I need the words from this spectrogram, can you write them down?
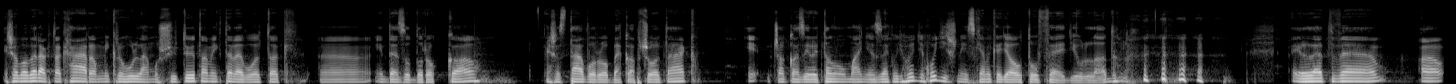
és abba beraktak három mikrohullámos sütőt, amik tele voltak uh, dezodorokkal, és azt távolról bekapcsolták, csak azért, hogy tanulmányozzák, hogy hogy, hogy is néz ki, amikor egy autó felgyullad. Illetve a,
